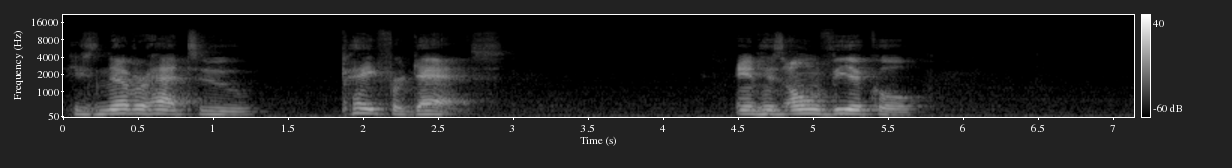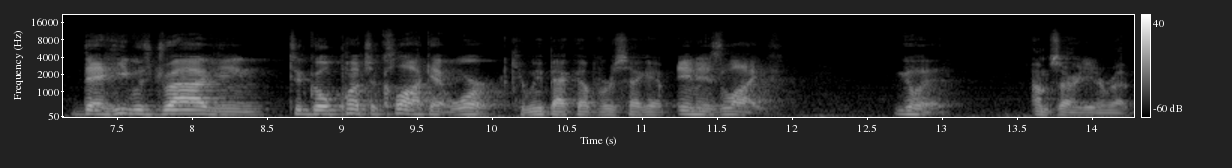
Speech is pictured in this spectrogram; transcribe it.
He's never had to pay for gas in his own vehicle that he was driving to go punch a clock at work Can we back up for a second? in his life. Go ahead. I'm sorry to interrupt,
